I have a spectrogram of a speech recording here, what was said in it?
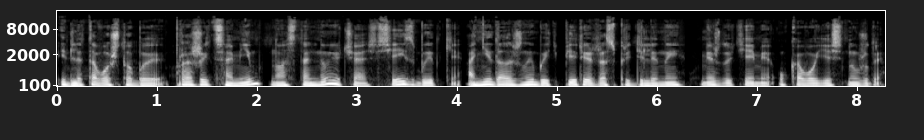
и для того, чтобы прожить самим, но остальную часть, все избытки, они должны быть перераспределены между теми, у кого есть нужды.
